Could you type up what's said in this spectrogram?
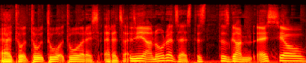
E, to, to, to, to varēs redzēt. Jā, nu redzēs. Tas, tas gan es jau.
